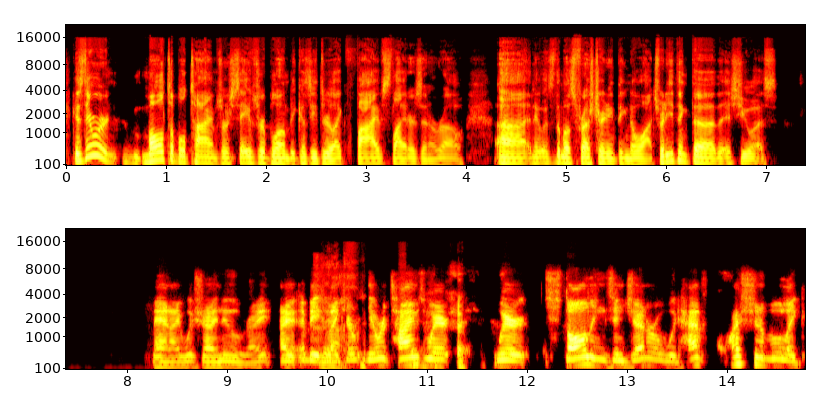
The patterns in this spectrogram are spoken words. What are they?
because there were multiple times where saves were blown because he threw like five sliders in a row, uh, and it was the most frustrating thing to watch. What do you think the the issue was? Man, I wish I knew. Right? I, I mean, yeah. like there, there were times where where Stallings in general would have questionable like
